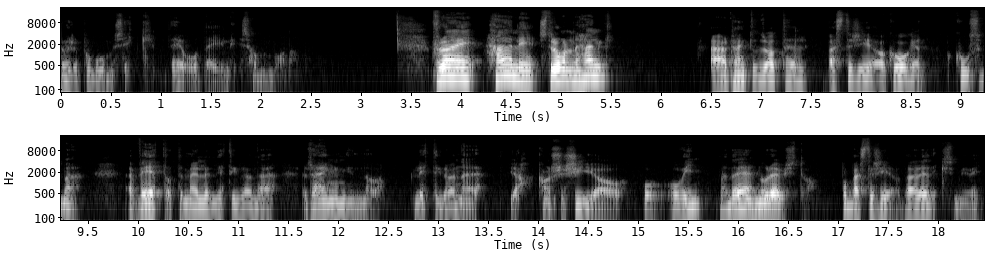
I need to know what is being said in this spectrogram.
høre på god musikk. Det er òg deilig i samme måned. For ei herlig, strålende helg. Jeg har tenkt å dra til vestersida av Kågen og kose meg. Jeg vet at det melder litt regn og litt ja, kanskje skyer og, og, og vind, men det er nordøst. På beste sida, der er det ikke så mye vind.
